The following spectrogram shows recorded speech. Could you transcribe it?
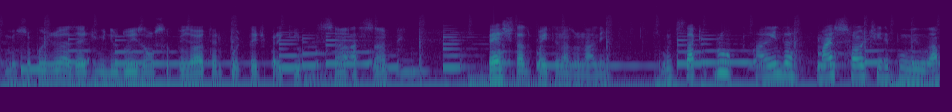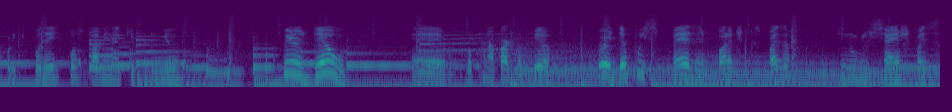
Começou por 2x0, diminuiu 2x1 o Sampdoria, vitória importante para a equipe a Samp. Best estado para Internacional, hein? Um destaque pro ainda mais sorte ainda pro Milan lá, porque poderia encostar ali na equipe do Milan. Perdeu jogo foi na quarta-feira, perdeu pro Spezia fora de Spezia, que não vencia acho que faz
